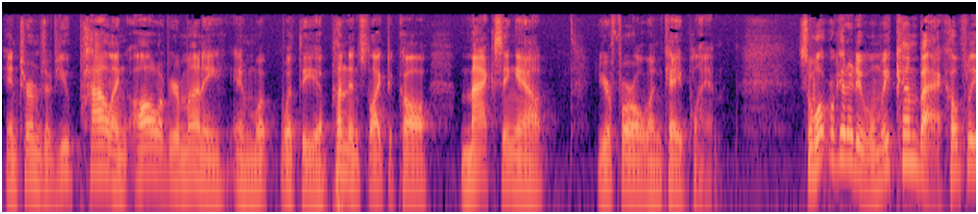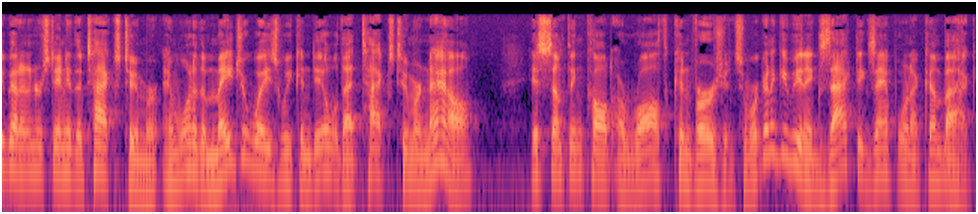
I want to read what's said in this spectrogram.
in terms of you piling all of your money in what, what the pundits like to call maxing out your 401k plan. So, what we're going to do when we come back, hopefully, you've got an understanding of the tax tumor. And one of the major ways we can deal with that tax tumor now is something called a Roth conversion. So we're going to give you an exact example when I come back.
